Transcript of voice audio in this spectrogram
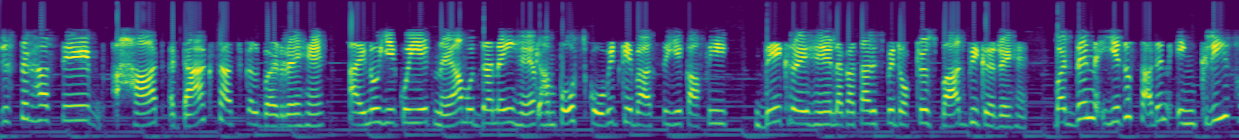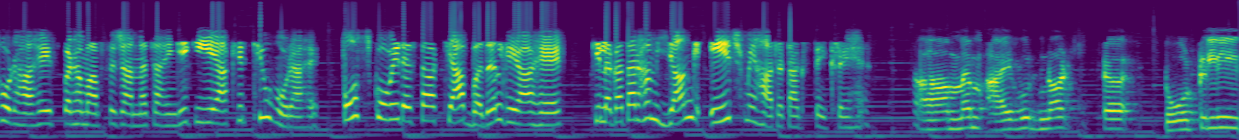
जिस तरह से हार्ट अटैक्स आजकल बढ़ रहे हैं आई नो ये कोई एक नया मुद्दा नहीं है। हम पोस्ट कोविड के बाद से ये काफ़ी देख रहे हैं लगातार इस पे डॉक्टर्स बात भी कर रहे हैं। बट देन ये जो सडन इंक्रीज हो रहा है, इस पर हम आपसे जानना चाहेंगे कि ये आखिर क्यों हो रहा है? पोस्ट कोविड ऐसा क्या बदल गया है कि लगातार हम यंग एज में हार्ट अटैक्स देख रहे हैं? Ma'am I would not totally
